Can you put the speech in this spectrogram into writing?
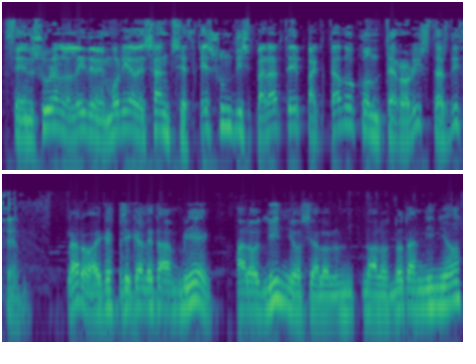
censuran la ley de memoria de Sánchez. Es un disparate pactado con terroristas, dicen. Claro, hay que explicarle también a los niños y a los, a los no tan niños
